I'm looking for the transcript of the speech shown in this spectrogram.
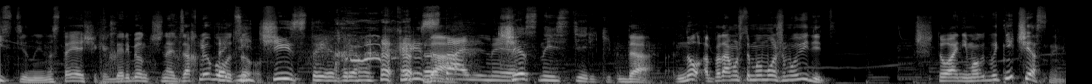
истинные, настоящие, когда ребенок начинает захлебываться. Такие чистые, прям кристальные. Честные истерики. Да, но а, потому что мы можем увидеть, что они могут быть нечестными.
